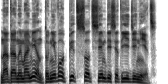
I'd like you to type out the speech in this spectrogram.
На данный момент у него 570 единиц.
